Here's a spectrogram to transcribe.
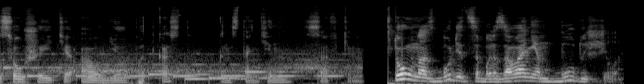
Вы слушаете аудиоподкаст Константина Савкина. Что у нас будет с образованием будущего?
